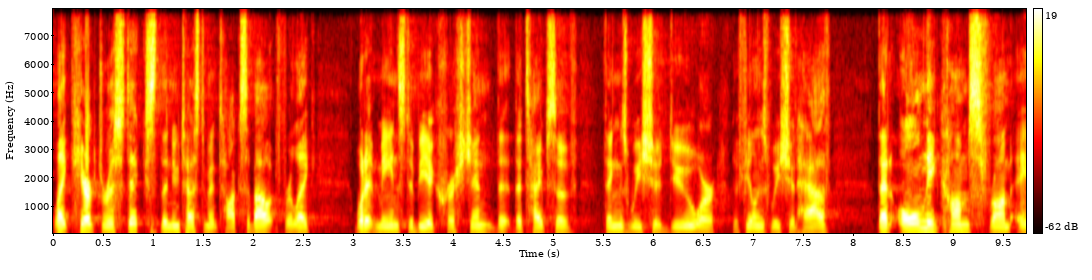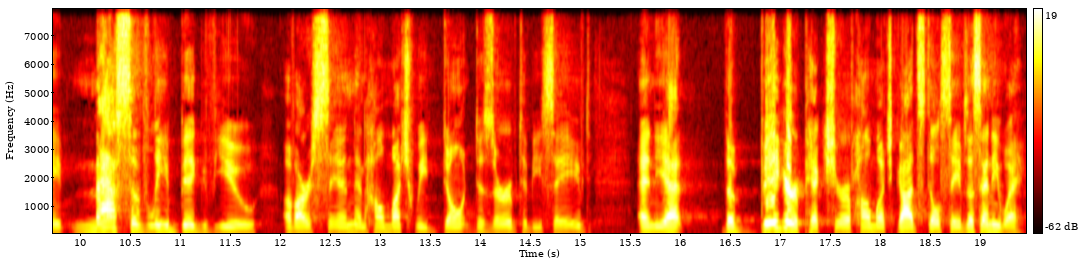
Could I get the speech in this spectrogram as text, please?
like characteristics the New Testament talks about for like what it means to be a Christian, the, the types of things we should do or the feelings we should have, that only comes from a massively big view of our sin and how much we don't deserve to be saved, and yet the bigger picture of how much God still saves us anyway.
